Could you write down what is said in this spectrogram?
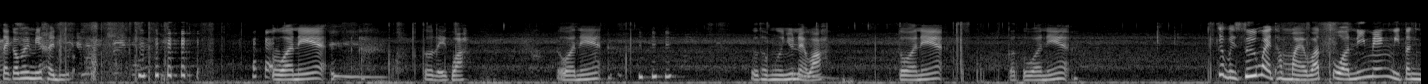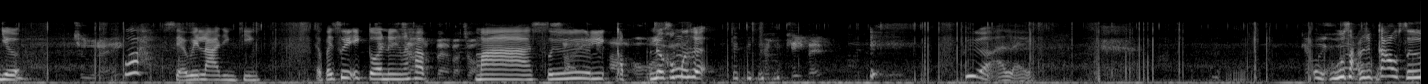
แต่ก็ไม่มีใครดูหรอก ตัวนี้ ตัวไหนวะตัวนี้ ตัวทำเงินอยู่ไหนวะ ตัวนี้กับตัวนี้ จะไปซื้อใหม่ทำไมวะ ตัวนี้แม่งมีตังเยอะว้าเสียเวลาจริง ๆ เดี๋ยวไปซื้ออีกตัวหนึ่งนะครับ มาซื้อกับเรือของมือเถอะเพื่ออะไรโอ้โหสามสิบเก้าซื้อ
